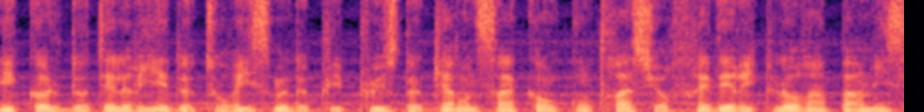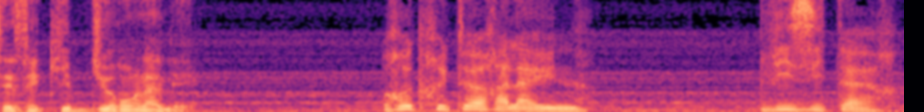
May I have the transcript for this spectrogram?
école d'hôtellerie et de tourisme depuis plus de 45 ans, comptera sur Frédéric Laurin parmi ses équipes durant l'année. Recruteur à la une. Visiteur.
